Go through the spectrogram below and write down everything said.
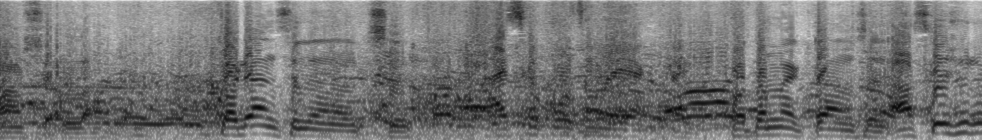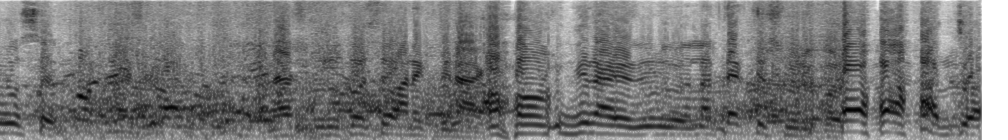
মাশাল্লাহ কয়টা আনছিলেন আজকে? আজকে প্রথমে একটাই প্রথমে একটা আনছেন। আজকে শুরু করছেন? না শুরু করছে অনেকদিন আগে। অনেকদিন আগে শুরু বেলা থেকে শুরু করছে। আচ্ছা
